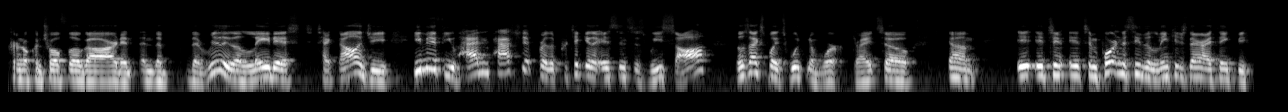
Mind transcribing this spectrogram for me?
kernel control flow guard and, and the, the really the latest technology even if you hadn't patched it for the particular instances we saw those exploits wouldn't have worked right so um, it's it's important to see the linkage there i think be,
